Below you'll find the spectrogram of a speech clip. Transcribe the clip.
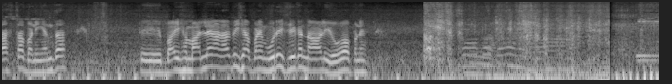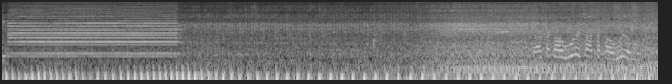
ਰਸਤਾ ਬਣੀ ਜਾਂਦਾ। ਤੇ ਬਾਈ ਹਿਮਾਲਿਆ ਵਾਲਾ ਵੀ ਆਪਣੇ ਮੂਹਰੇ ਸੀਗਾ ਨਾਲ ਹੀ ਉਹ ਆਪਣੇ ਸੱਟ ਖਾਊ ਓਏ ਸੱਟ ਖਾਊ ਓਏ ਉਹ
